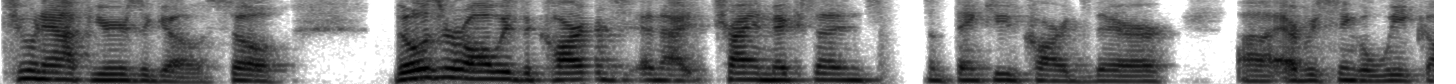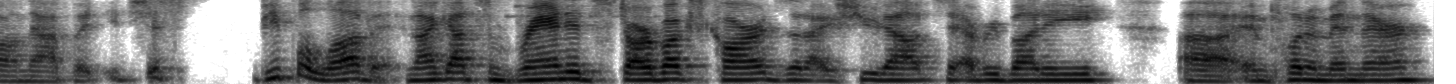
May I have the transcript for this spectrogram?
two and a half years ago. So those are always the cards, and I try and mix in some thank you cards there uh, every single week on that. But it's just people love it, and I got some branded Starbucks cards that I shoot out to everybody uh, and put them in there.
